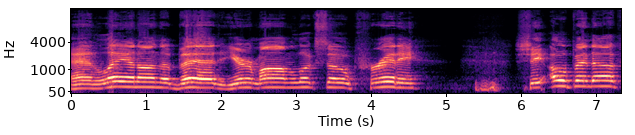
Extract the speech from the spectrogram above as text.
and laying on the bed, your mom looked so pretty. She opened up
